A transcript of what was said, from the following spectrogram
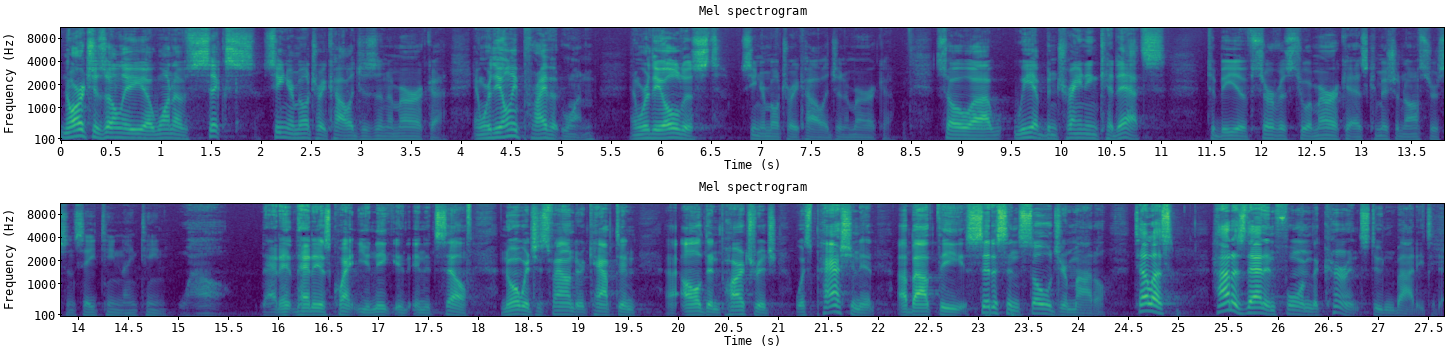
Norwich is only uh, one of six senior military colleges in America, and we're the only private one, and we're the oldest senior military college in America. So uh, we have been training cadets to be of service to America as commissioned officers since 1819. Wow, that is, that is quite unique in, in itself. Norwich's founder, Captain uh, Alden Partridge, was passionate about the citizen soldier model. Tell us, how does that inform the current student body today?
